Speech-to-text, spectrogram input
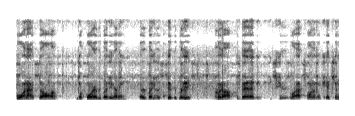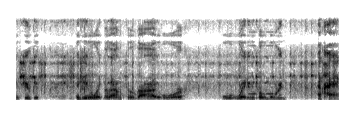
one I saw before everybody. I mean, everybody was typically put off to bed. She was the last one in the kitchen. She was just either waiting around for a ride or, waiting until the morning. Okay.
